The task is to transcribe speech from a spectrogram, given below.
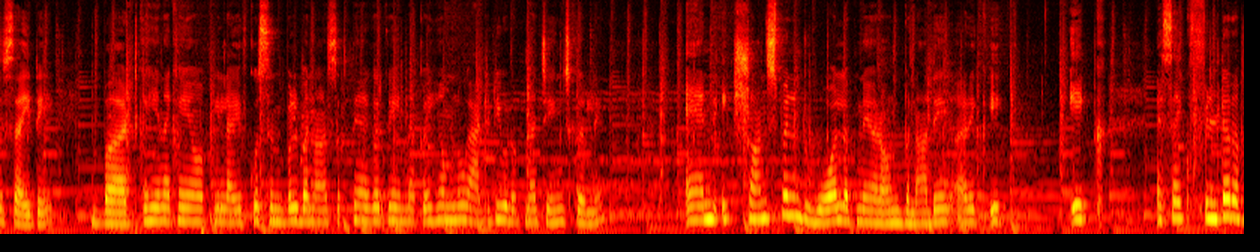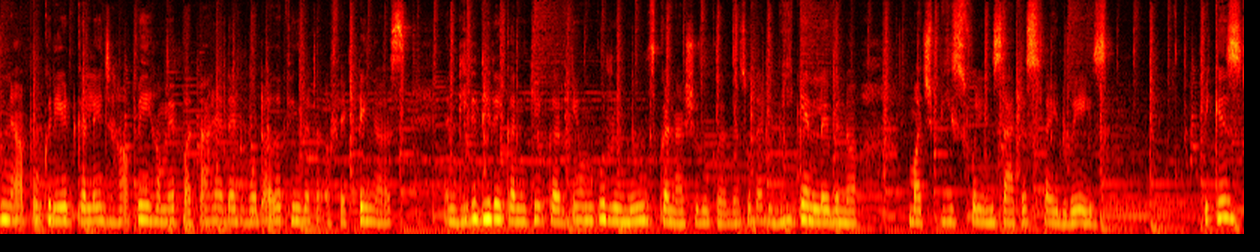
society but कहीं ना कहीं हम अपनी लाइफ को सिंपल बना सकते हैं अगर कहीं ना कहीं हम लोग एटीट्यूड अपना चेंज कर लें एंड एक ट्रांसपेरेंट वॉल अपने अराउंड बना दें और एक एक एक ऐसा एक फ़िल्टर अपने आप को क्रिएट कर लें जहाँ पे हमें पता है that what are the things that are affecting us and धीरे धीरे करके करके उनको रिमूव करना शुरू कर दें so that we can live in a much peaceful in satisfied ways because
